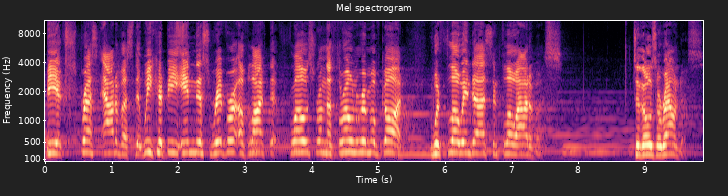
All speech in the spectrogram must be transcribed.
be expressed out of us, that we could be in this river of life that flows from the throne room of God, would flow into us and flow out of us to those around us.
